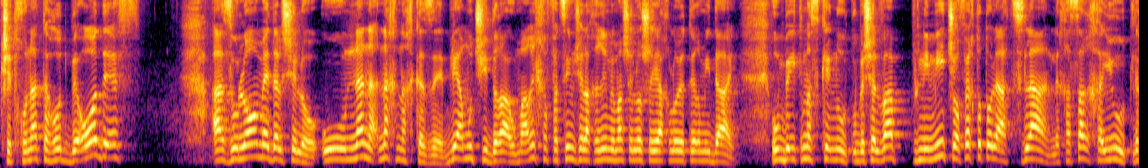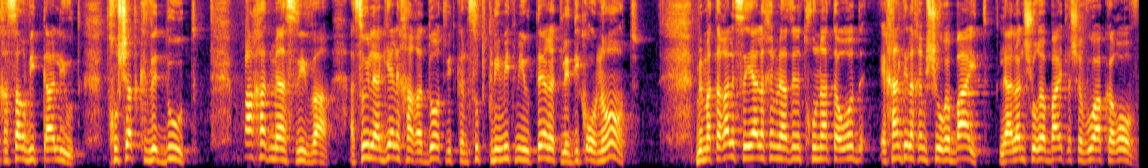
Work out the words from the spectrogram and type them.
כשתכונת ההוד בעודף, אז הוא לא עומד על שלו, הוא ננה, נחנח כזה, בלי עמוד שדרה, הוא מעריך חפצים של אחרים במה שלא שייך לו יותר מדי. הוא בהתמסכנות, הוא בשלווה פנימית שהופכת אותו לעצלן, לחסר חיות, לחסר ויטליות, תחושת כבדות. פחד מהסביבה, עשוי להגיע לחרדות והתכנסות פנימית מיותרת, לדיכאונות. במטרה לסייע לכם לאזן את תכונת ההוד, הכנתי לכם שיעורי בית, להלן שיעורי בית לשבוע הקרוב.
